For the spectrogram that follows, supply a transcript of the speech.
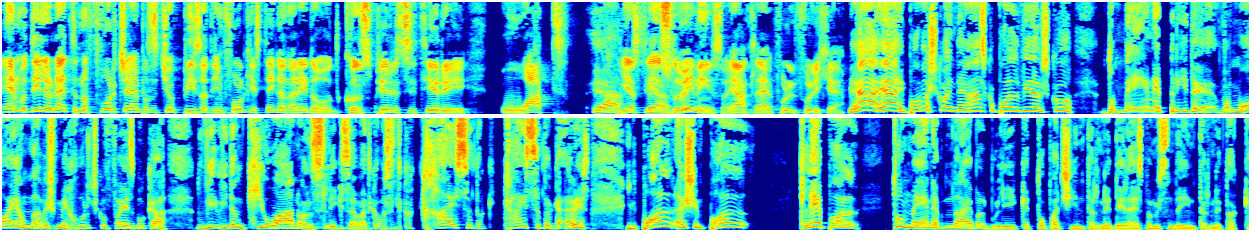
en model je letel na Forčen, pa začel pisati, in folk je iz tega naredil conspiracy theory, what? Ja, jaz, ja. jaz v Sloveniji so, ja, tle, ful, ful jih je. Ja, ja, in pomaš ko in dejansko pol vidiš, ko do mene pride v mojem, a veš, mehurčku Facebooka, vi, vidim QAnon slik, za tako, tako, kaj se, dog, kaj se dogaja, veš. In pol, veš, in pol, klepol, to mene najbolj boli, ker to pač internet dela, jaz pa mislim, da je internet ok.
